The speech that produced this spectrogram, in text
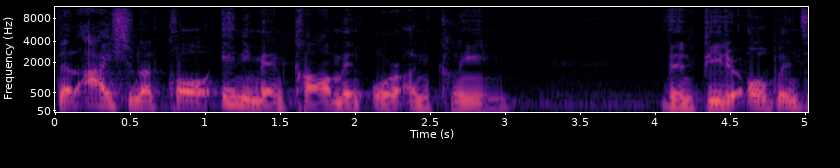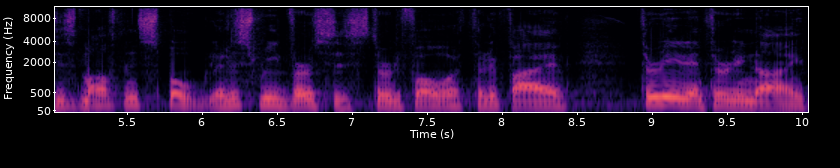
that I should not call any man common or unclean. Then Peter opened his mouth and spoke. Let us read verses 34, 35, 38, and 39.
